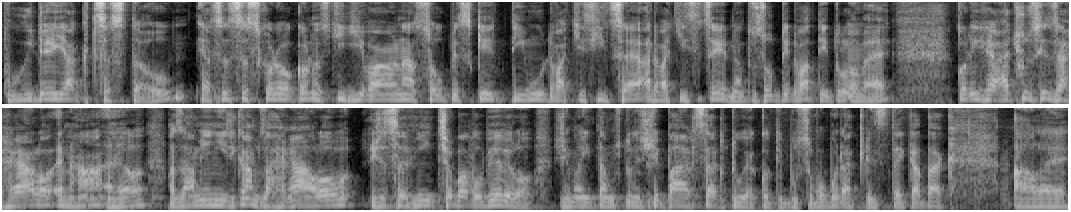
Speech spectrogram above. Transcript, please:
půjde jak cestou. Já jsem se shodou okolností díval na soupisky týmu 2000 a 2001, to jsou ty dva titulové. Kolik hráčů si zahrálo NHL a záměrně říkám zahrálo, že se v ní třeba objevilo, že mají tam skutečně pár startů, jako typu Svoboda, Kristek a tak, ale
